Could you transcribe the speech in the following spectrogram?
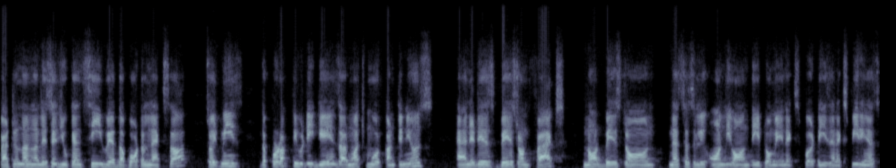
pattern analysis, you can see where the bottlenecks are. So it means the productivity gains are much more continuous and it is based on facts, not based on necessarily only on the domain expertise and experience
